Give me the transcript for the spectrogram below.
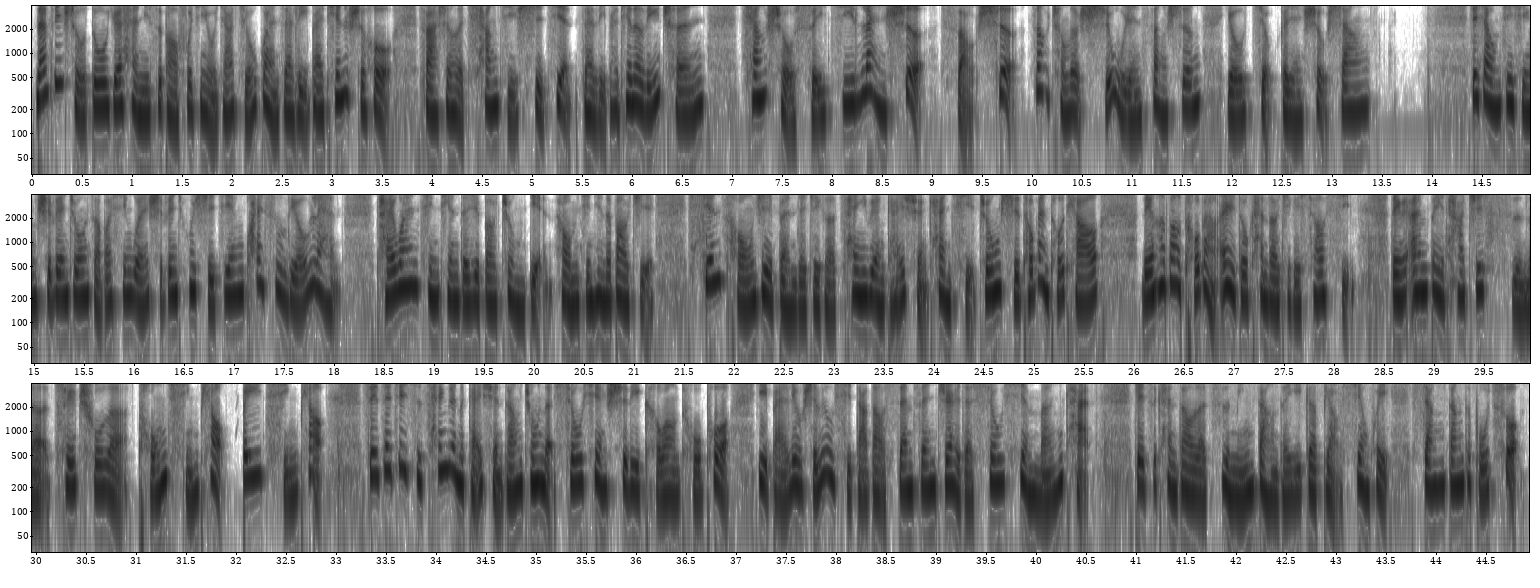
南非首都约翰尼斯堡附近有家酒馆在礼拜天的时候发生了枪击事件，在礼拜天的凌晨，枪手随机滥射扫射，造成了十五人丧生，有九个人受伤。接下来我们进行十分钟早报新闻，十分钟时间快速浏览台湾今天的日报重点。好，我们今天的报纸先从日本的这个参议院改选看起。中时头版头条，联合报头版二都看到这个消息，等于安倍他之死呢，催出了同情票、悲情票。所以在这次参院的改选当中呢，修宪势力渴望突破一百六十六席，达到三分之二的修宪门槛。这次看到了自民党的一个表现会相当的不错。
